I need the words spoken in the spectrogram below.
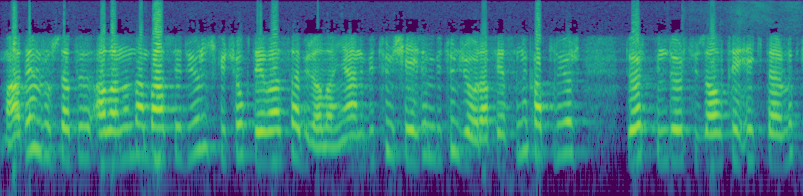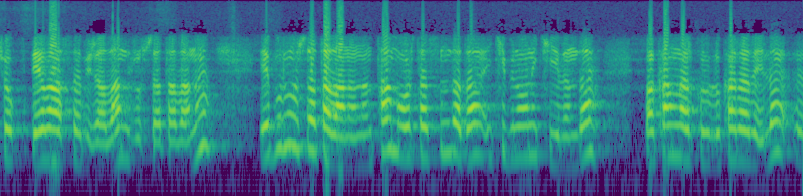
maden ruhsatı alanından bahsediyoruz ki çok devasa bir alan. Yani bütün şehrin bütün coğrafyasını kaplıyor. 4406 hektarlık çok devasa bir alan ruhsat alanı. Ve bu ruhsat alanının tam ortasında da 2012 yılında Bakanlar Kurulu kararıyla e,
